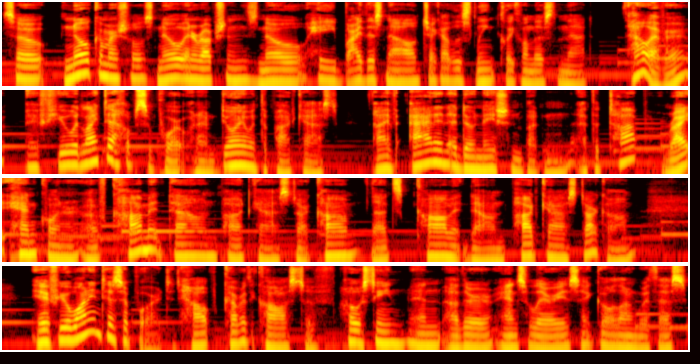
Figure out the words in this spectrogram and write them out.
So, no commercials, no interruptions, no, hey, buy this now, check out this link, click on this and that. However, if you would like to help support what I'm doing with the podcast, I've added a donation button at the top right hand corner of calmitdownpodcast.com. That's calmitdownpodcast.com if you're wanting to support to help cover the cost of hosting and other ancillaries that go along with us,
